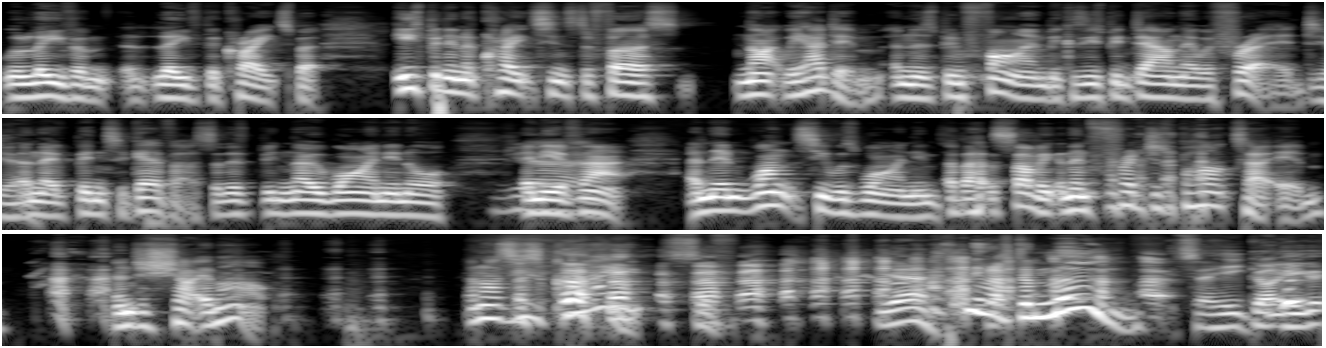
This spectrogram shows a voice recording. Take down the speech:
we'll leave them leave the crates. But he's been in a crate since the first night we had him, and has been fine because he's been down there with Fred, Yeah. and they've been together. So there's been no whining or any of that. And then once he was whining about something, and then Fred just barked at him and just shut him up. And I was, "This is great. Yeah. I don't even have to move." So he got, he got he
